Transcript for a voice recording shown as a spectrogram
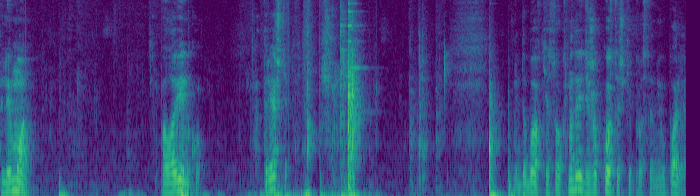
Лимон. Половинку отрежьте. И добавьте сок. Смотрите, чтобы косточки просто не упали.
